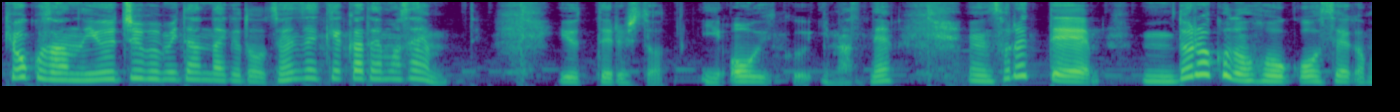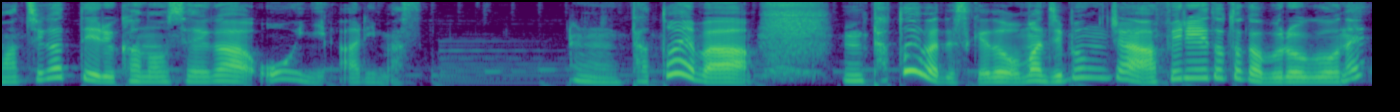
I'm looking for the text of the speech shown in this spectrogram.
京子さんの YouTube 見たんだけど、全然結果出ませんって言ってる人、多くいますね。うん、それって、努力の方向性が間違っている可能性が大いにあります。うん、例えば、例えばですけど、まあ、自分じゃあアフィリエイトとかブログをね、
